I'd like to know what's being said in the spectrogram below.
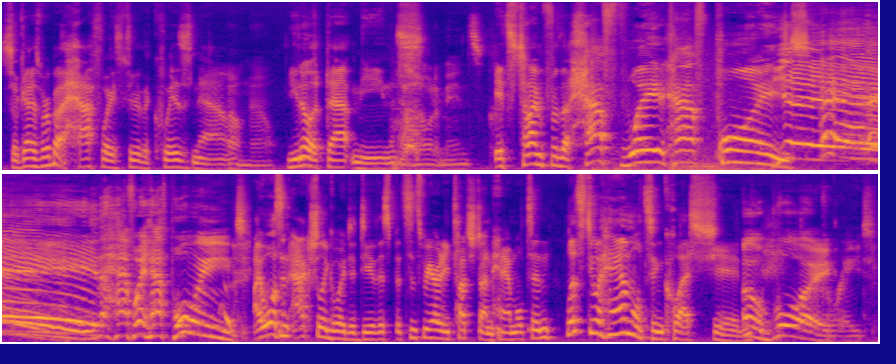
So, guys, we're about halfway through the quiz now. Oh no. You know what that means. I don't know what it means. It's time for the halfway half points. Hey! The halfway half point! I wasn't actually going to do this, but since we already touched on Hamilton, let's do a Hamilton question. Oh boy. Great.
